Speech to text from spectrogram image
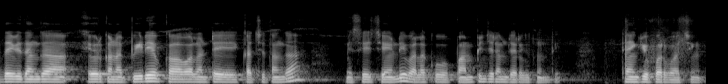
అదేవిధంగా ఎవరికైనా పీడిఎఫ్ కావాలంటే ఖచ్చితంగా మెసేజ్ చేయండి వాళ్ళకు పంపించడం జరుగుతుంది. Thank you for watching.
